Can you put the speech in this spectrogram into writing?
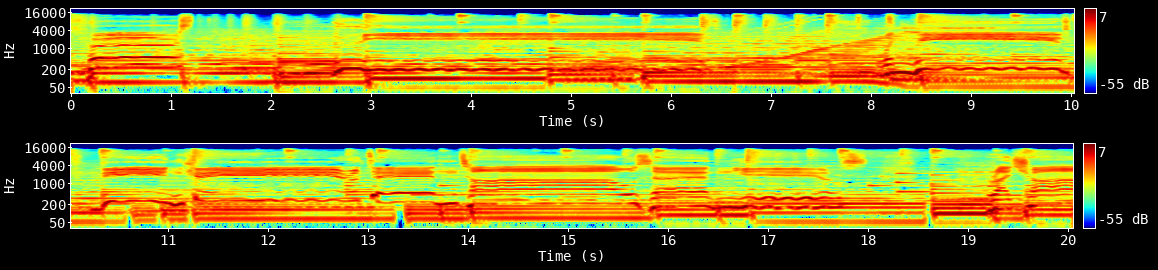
first believed when we've been here ten thousand years, bright child.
